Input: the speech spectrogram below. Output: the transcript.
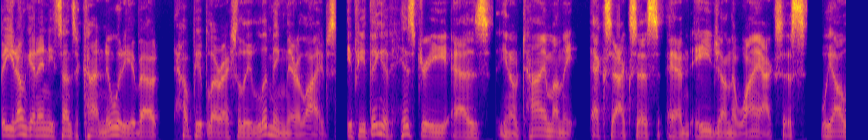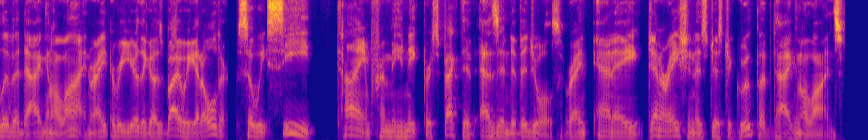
but you don't get any sense of continuity about how people are actually living their lives. If you think of history as, you know, time on the x-axis and age on the y-axis, we all live a diagonal line, right? Every year that goes by, we get older. So we see time from a unique perspective as individuals, right? And a generation is just a group of diagonal lines.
